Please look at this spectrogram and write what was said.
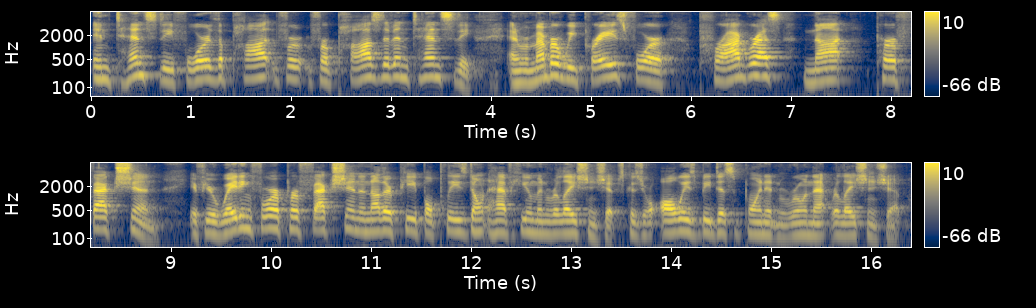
intensity for the po- for for positive intensity. And remember we praise for progress, not perfection. If you're waiting for a perfection in other people, please don't have human relationships because you'll always be disappointed and ruin that relationship.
